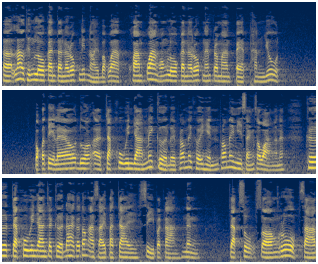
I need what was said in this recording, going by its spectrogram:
เเล่าถึงโลกันตนรกนิดหน่อย บอกว่าความกว้างของโลกันนรกนั้นประมาณ8ปดพันโยชน์ปกติแล้วดวงจักขูวิญญาณไม่เกิดเลย เพราะไม่เคยเห็น เพราะไม่มีแสงสว่างนะคือจักขูวิญญาณจะเกิดได้ก็ต้องอาศัยปัจจัย 4 ประการหนึ่งจักสุสองรูปสาม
